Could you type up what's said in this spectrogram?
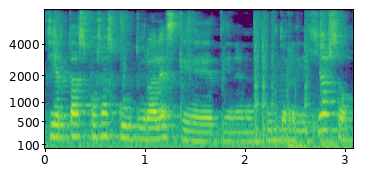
ciertas cosas culturales que tienen un punto religioso.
